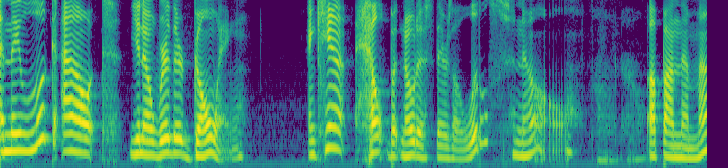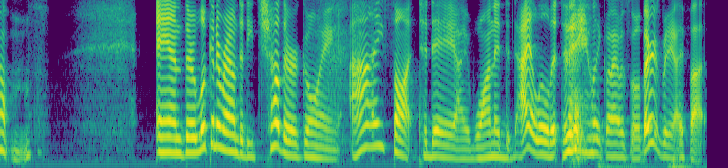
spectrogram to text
and they look out, you know, where they're going, and can't help but notice there's a little snow up on them mountains. And they're looking around at each other, going, I thought today I wanted to die a little bit today. like when I was so thirsty, I thought,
